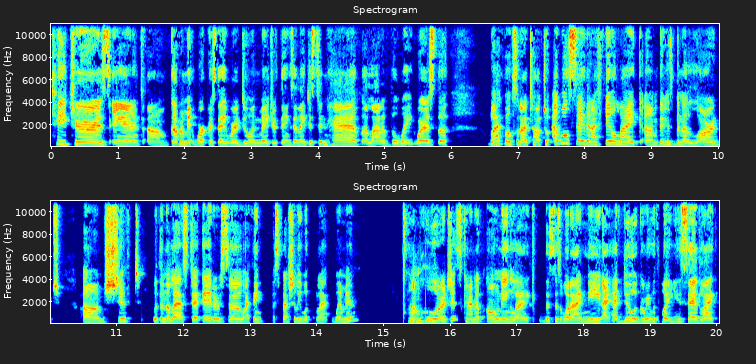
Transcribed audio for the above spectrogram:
teachers and um, government workers they were doing major things and they just didn't have a lot of the weight whereas the Black folks that I talked to, I will say that I feel like um, there has been a large um, shift within the last decade or so. I think, especially with Black women, um, who are just kind of owning like this is what I need. I, I, do agree with what you said. Like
